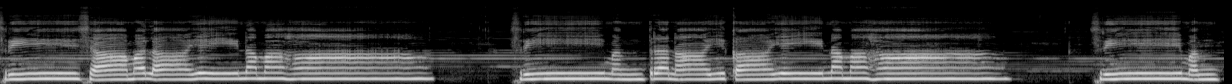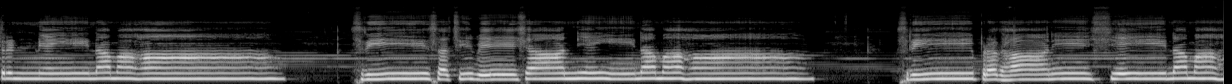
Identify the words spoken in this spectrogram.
శ్రీ శ్యామలాయై నమ. శ్రీమంత్రనాయికాయై నమ. श्रीमन्त्रिण्यै नमः। श्रीसचिवेशान्यै नमः। श्रीप्रधानेश्यै नमः।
